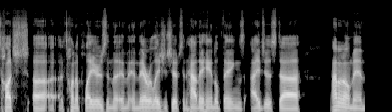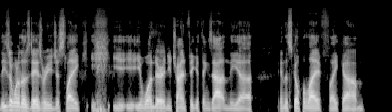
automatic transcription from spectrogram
touched uh, a ton of players in the in, in their relationships and how they handled things. I just uh, I don't know, man. These are one of those days where you just like you, you wonder and you try and figure things out in the uh, in the scope of life. Like um,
